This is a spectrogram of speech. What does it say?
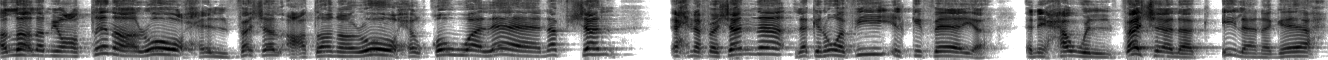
الله لم يعطنا روح الفشل أعطانا روح القوة لا نفشل. إحنا فشلنا لكن هو في الكفاية إن يحول فشلك إلى نجاح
